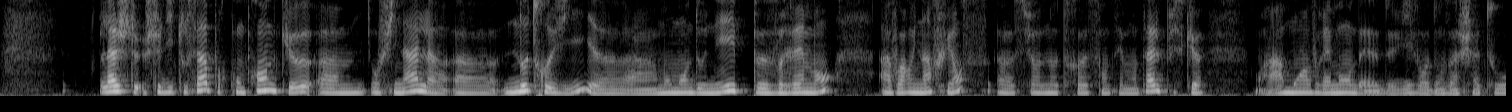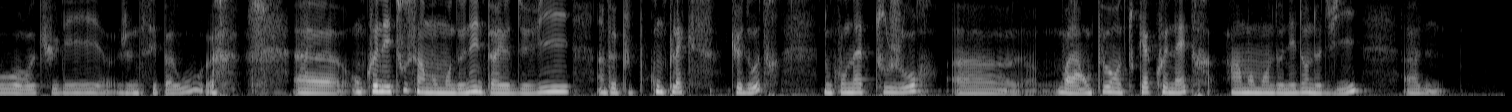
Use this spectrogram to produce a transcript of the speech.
là, je te, dis tout ça pour comprendre que euh, au final, notre vie, à un moment donné, peut vraiment avoir une influence sur notre santé mentale, puisque à moins vraiment de, vivre dans un château reculé, euh, je ne sais pas où. Euh, on connaît tous à un moment donné une période de vie un peu plus complexe que d'autres. Donc on a toujours, euh, voilà, on peut en tout cas connaître à un moment donné dans notre vie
